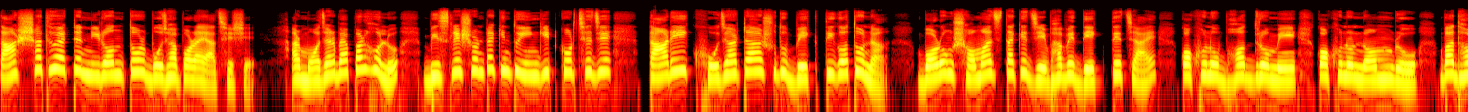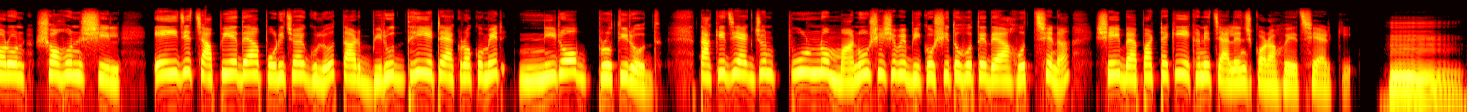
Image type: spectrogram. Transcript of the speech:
তার সাথেও একটা নিরন্তর বোঝাপড়ায় আছে সে। আর মজার ব্যাপার হলো, বিশ্লেষণটা কিন্তু ইঙ্গিত করছে যে তার এই খোঁজাটা শুধু ব্যক্তিগত না, বরং সমাজ তাকে যেভাবে দেখতে চায়, কখনো ভদ্র মেয়ে, কখনো নম্র বা ধরন সহনশীল, এই যে চাপিয়ে দেয়া পরিচয়গুলো তার বিরুদ্ধেই এটা একরকমের নীরব প্রতিরোধ। তাকে যে একজন পূর্ণ মানুষ হিসেবে বিকশিত হতে দেয়া হচ্ছে না, সেই ব্যাপারটাকেই এখানে চ্যালেঞ্জ করা হয়েছে আর কি। হুম।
